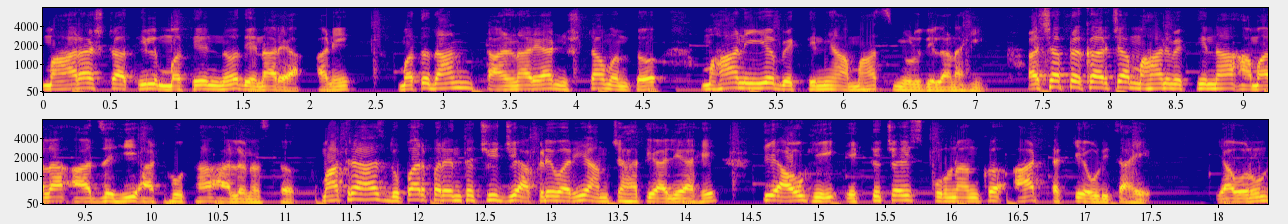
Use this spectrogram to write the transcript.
महाराष्ट्रातील मते न देणाऱ्या आणि मतदान टाळणाऱ्या निष्ठावंत महानीय व्यक्तींनी आम्हाच मिळू दिला नाही. अशा प्रकारच्या महान व्यक्तींना आम्हाला आजही आठवता आलं नसतं. मात्र आज दुपारपर्यंतची जी आकडेवारी आमच्या हाती आली आहे ती अवघी एक्केचाळीस पूर्णांक आठ टक्के एवढीच आहे. यावरून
